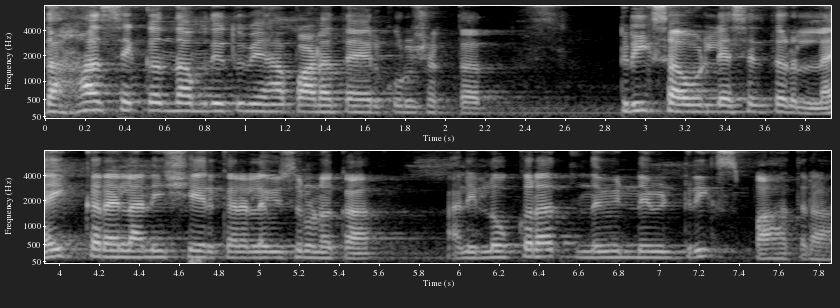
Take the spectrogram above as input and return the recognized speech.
दहा सेकंदामध्ये तुम्ही हा पाडा तयार करू शकतात. ट्रिक्स आवडली असेल तर लाईक करायला आणि शेअर करायला विसरू नका. आणि लवकरात नवीन नवीन ट्रिक्स पाहत राहा.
